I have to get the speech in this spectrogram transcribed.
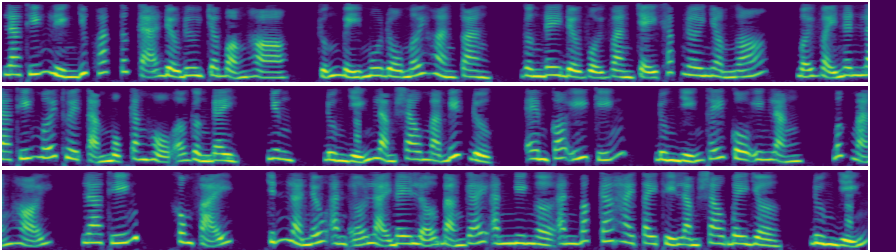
La Thiến liền dứt khoát tất cả đều đưa cho bọn họ chuẩn bị mua đồ mới hoàn toàn, gần đây đều vội vàng chạy khắp nơi nhòm ngó, bởi vậy nên La Thiến mới thuê tạm một căn hộ ở gần đây, nhưng, đường diễn làm sao mà biết được, em có ý kiến, đường diễn thấy cô yên lặng, bất mãn hỏi, La Thiến, không phải, chính là nếu anh ở lại đây lỡ bạn gái anh nghi ngờ anh bắt cá hai tay thì làm sao bây giờ, đường diễn,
